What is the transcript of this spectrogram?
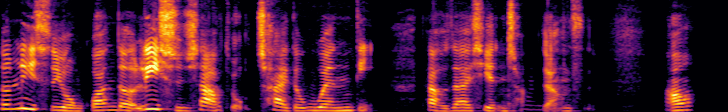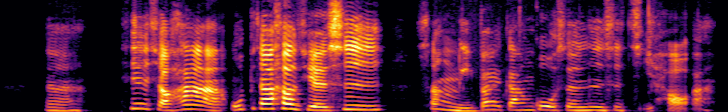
跟历史有关的历史下酒菜的 Wendy，他有在现场这样子。好，那谢谢小汉。我比较好奇的是，上礼拜刚过生日是几号啊？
